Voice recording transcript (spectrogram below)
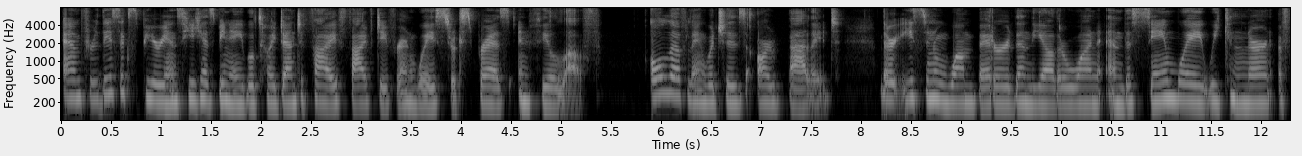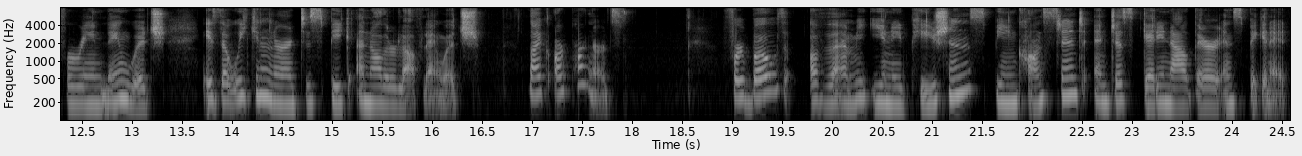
and through this experience, he has been able to identify five different ways to express and feel love. All love languages are valid, There isn't one better than the other one, and the same way we can learn a foreign language is that we can learn to speak another love language, like our partners. For both of them, you need patience, being constant, and just getting out there and speaking it.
